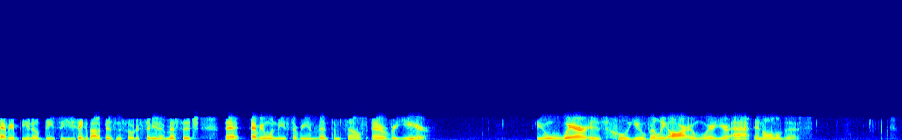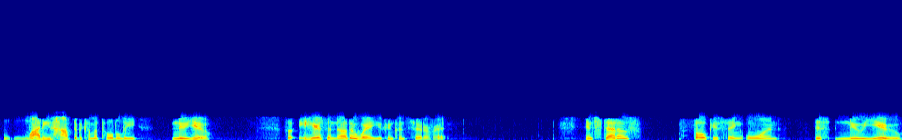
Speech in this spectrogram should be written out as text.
every you know these you think about a business owner sending a message that everyone needs to reinvent themselves every year you know where is who you really are and where you're at in all of this? Why do you have to become a totally new you? So here's another way you can consider it. Instead of focusing on this new you,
